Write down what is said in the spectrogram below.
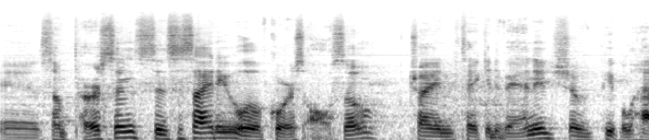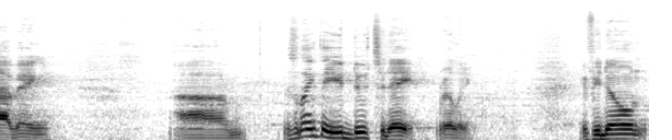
And some persons in society will, of course, also try and take advantage of people having. Um, it's like that you do today, really. If you don't,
